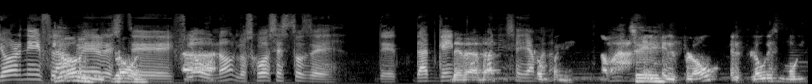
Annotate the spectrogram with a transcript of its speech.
Journey, Flower, Journey, este. Flow, Ah. ¿no? Los juegos estos de, de That Game De Company That se llaman, Company. No, más, Sí. el, el flow, el flow es muy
